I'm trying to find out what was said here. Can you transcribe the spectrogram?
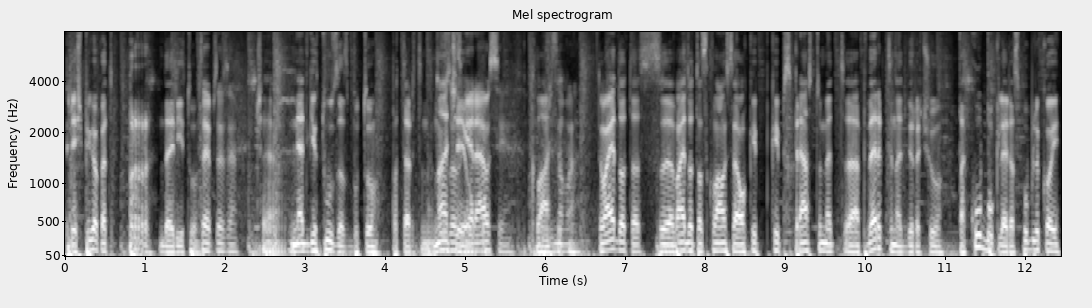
prieš pyko, kad pr darytų. Taip, taip, taip. Čia netgi tūzas būtų patartina. Na, Tūzas čia jau geriausiai. klasika. Vaidotas, Vaidotas klausė, o kaip, kaip spręstumėt apverktiną dviračių takų būklę Respublikoje?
